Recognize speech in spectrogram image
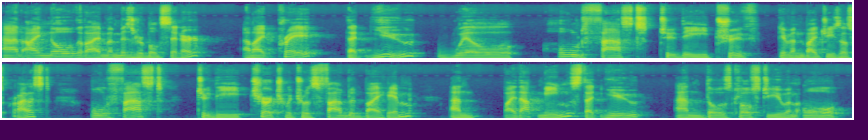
and I know that I'm a miserable sinner, and I pray that you will hold fast to the truth given by Jesus Christ, hold fast to the church which was founded by him, and by that means that you and those close to you and all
